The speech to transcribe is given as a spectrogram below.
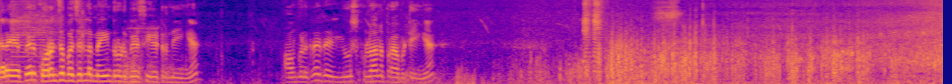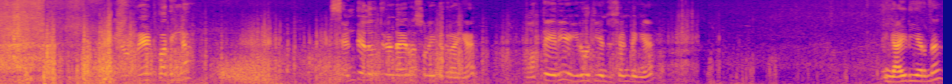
நிறைய பேர் குறைஞ்ச பட்ஜெட்டில் மெயின் ரோடு பேசி இருந்தீங்க அவங்களுக்கு இது யூஸ்ஃபுல்லான ப்ராப்பர்ட்டிங்க ரேட் பார்த்தீங்கன்னா சென்ட் எழுபத்தி ரெண்டாயிரம் ரூபா சொல்லிட்டு இருக்கிறாங்க. மொத்த ஏரியா இருபத்தி அஞ்சு சென்ட்டுங்க. எங்கள் ஐடியா இருந்தால்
